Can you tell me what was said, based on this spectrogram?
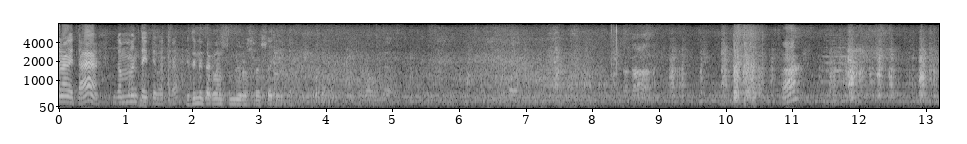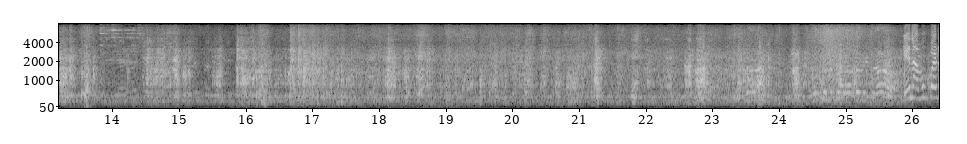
ಚೆನ್ನಾಗೈತಾ? ಗಮ್ಮಂತೈತೆ ಮಾತ್ರ ಇದನ್ನೇ ತಗೊಳ್ಳೋಣ ಸುಮ್ಮನೆ ಫ್ರೆಶ್ ಆಗಿರುತ್ತೆ. ಹಾ ಏ ನಮಗೆ ಬೇಡ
